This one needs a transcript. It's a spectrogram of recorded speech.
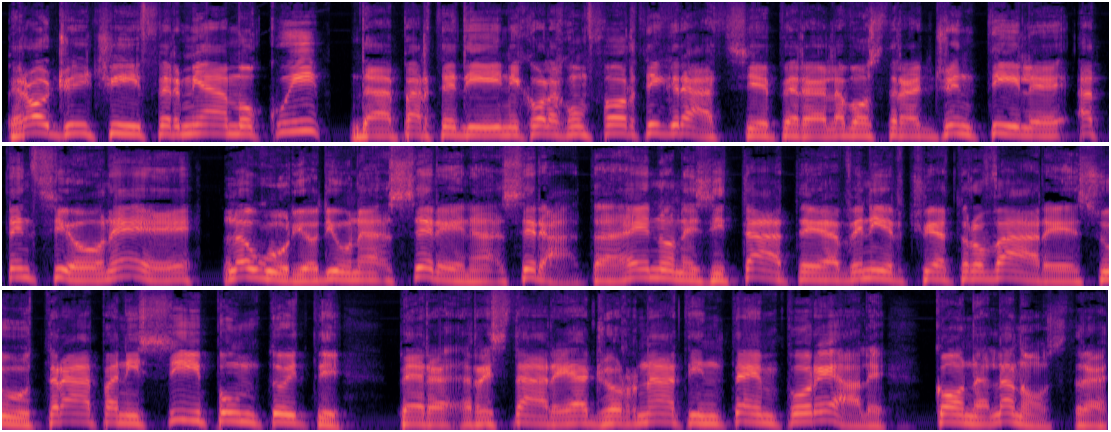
Per oggi ci fermiamo qui, da parte di Nicola Conforti grazie per la vostra gentile attenzione e l'augurio di una serena serata e non esitate a venirci a trovare su trapanisi.it per restare aggiornati in tempo reale con la nostra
